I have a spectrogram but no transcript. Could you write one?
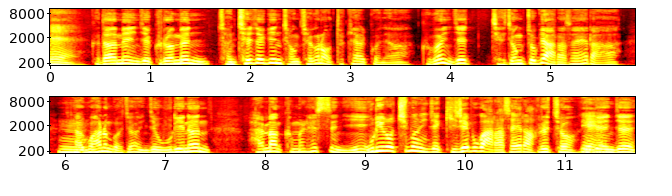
예. 그 다음에 이제 그러면 전체적인 정책은 어떻게 할 거냐? 그건 이제 재정 쪽에 알아서 해라라고 음. 하는 거죠. 이제 우리는 할 만큼을 했으니 우리로 치면 이제 기재부가 알아서 해라. 그렇죠. 이게 예. 이제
